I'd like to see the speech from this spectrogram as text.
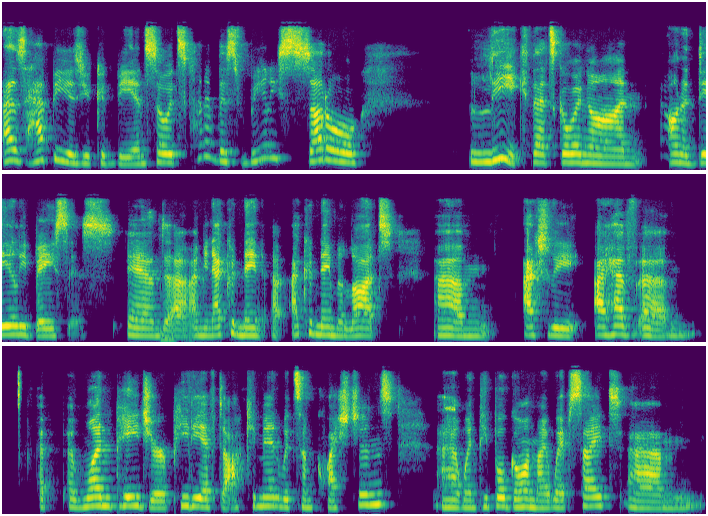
as happy as you could be. And so it's kind of this really subtle leak that's going on on a daily basis. And uh, I mean, I could name I could name a lot. Um, actually, I have um, a, a one pager PDF document with some questions. Uh, when people go on my website, um,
